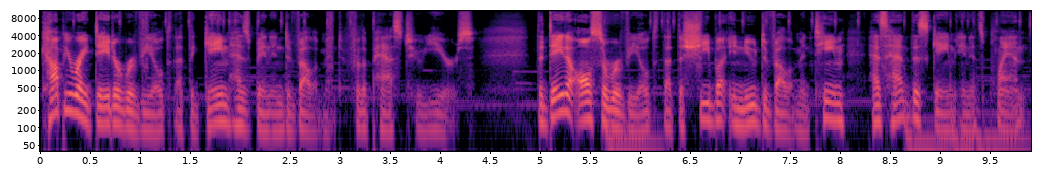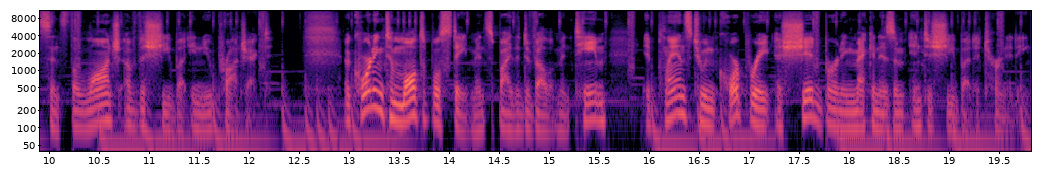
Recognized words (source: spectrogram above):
Copyright data revealed that the game has been in development for the past two years. The data also revealed that the Shiba Inu development team has had this game in its plan since the launch of the Shiba Inu project. According to multiple statements by the development team, it plans to incorporate a SHIB burning mechanism into Shiba Eternity.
